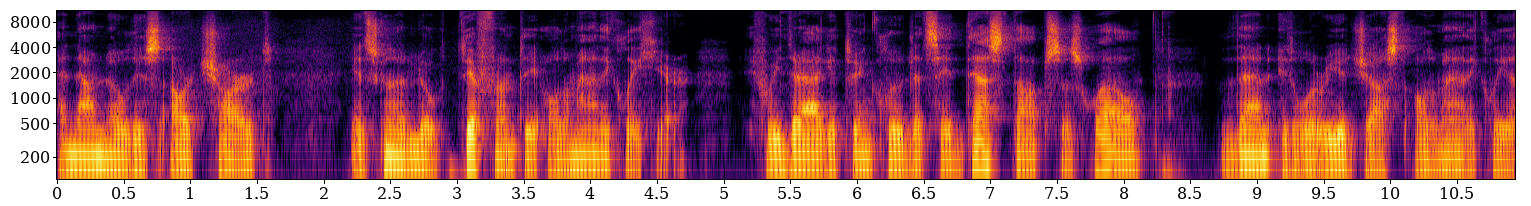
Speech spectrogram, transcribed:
and now notice our chart it's going to look differently automatically here. If we drag it to include let's say desktops as well, then it will readjust automatically.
